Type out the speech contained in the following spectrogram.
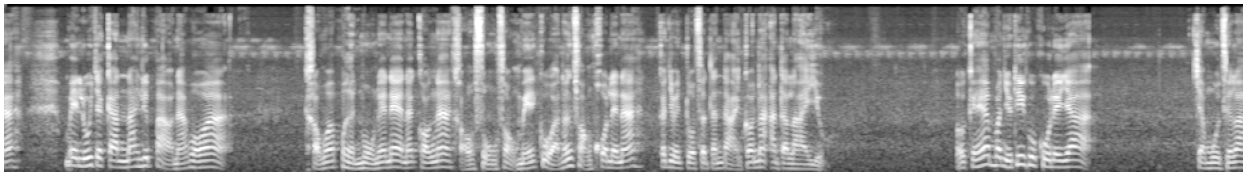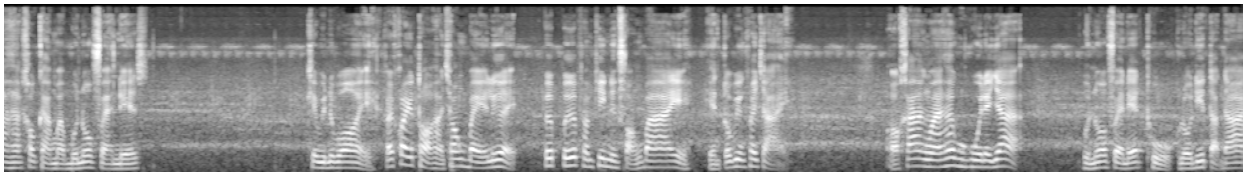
นะ ไม่รู้จะกันได้หรือเปล่านะ เพราะว่าเขาว่าเปิดมงแน่ๆนะกองหน้าเขาสูง 2 เมตรกว่าทั้งสองคนเลยนะ ก็จะเป็นตัวสแตนดาร์ดก็น่าอันตรายอยู่ โอเคบมันอยู่ที่คูคูเรย่าจามูเซล่าฮะเข้ากลางมาบูโน่แฟนเดสเควินบอยค่อยๆต่อหาช่องไปเรื่อยปึ๊บปึ๊บทำที่หนึ่งสองใบเห็นตัววิ่งค่อยจ่าย ออกข้างมาครับคูคูเรย่าบุโน่เฟรเดสถูกโรดี้ตัดได้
